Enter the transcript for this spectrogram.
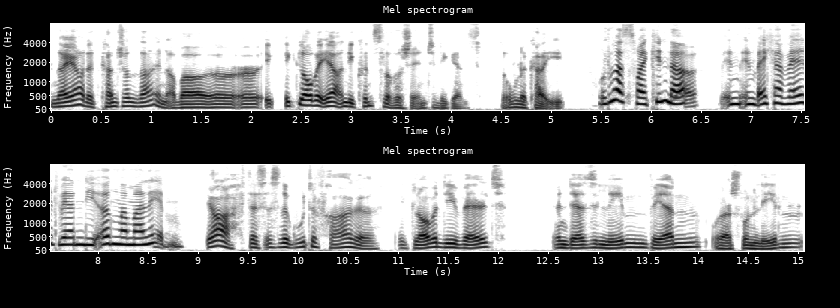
naja, das kann schon sein, aber äh, ich, ich, glaube eher an die künstlerische Intelligenz, so eine KI. Und du hast zwei Kinder. Ja. In, in welcher Welt werden die irgendwann mal leben? Ja, das ist eine gute Frage. Ich glaube, die Welt, in der sie leben werden oder schon leben,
